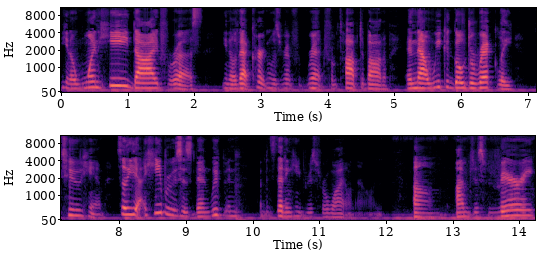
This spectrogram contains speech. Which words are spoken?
you know when he died for us, you know that curtain was rent, rent from top to bottom, and now we could go directly to him. So yeah, Hebrews has been we've been I've been studying Hebrews for a while now, and um, I'm just very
